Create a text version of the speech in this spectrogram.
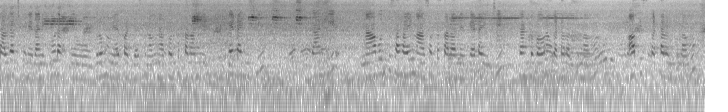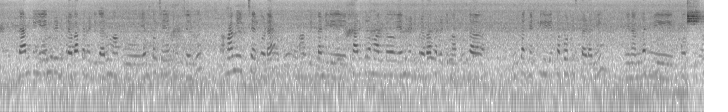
తలదాచుకునే దానికి కూడా మేము గృహం ఏర్పాటు చేస్తున్నాము. నా సొంత స్థలాన్ని కేటాయించి దానికి నా వంతు సహాయం నా సొంత స్థలాన్ని కేటాయించి దాంట్లో భవనం కట్టాలనుకున్నాము. ఆఫీస్ కట్టాలనుకున్నాము. దానికి ఏమిరెడ్డి ప్రభాకర్ రెడ్డి గారు మాకు ఎంతో చేయూతనిచ్చాడు. హామీ ఇచ్చారు కూడా. ఇట్లాంటి కార్యక్రమాల్లో వేమిరెడ్డి ప్రభాకర్ రెడ్డి మాకు ఇంకా ఇంకా గట్టి సపోర్ట్ ఇస్తాడని నేను అందరినీ కోరుకుంటూ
